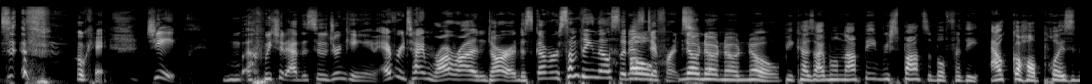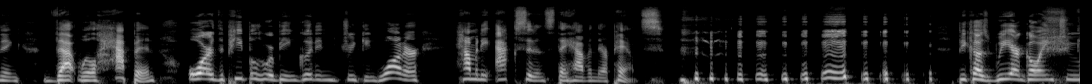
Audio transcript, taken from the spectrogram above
okay. Gee, we should add this to the drinking game. Every time Rara and Dara discover something else that is Oh, different. No, no, no, no, because I will not be responsible for the alcohol poisoning that will happen or the people who are being good in drinking water, how many accidents they have in their pants. Because we are going to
